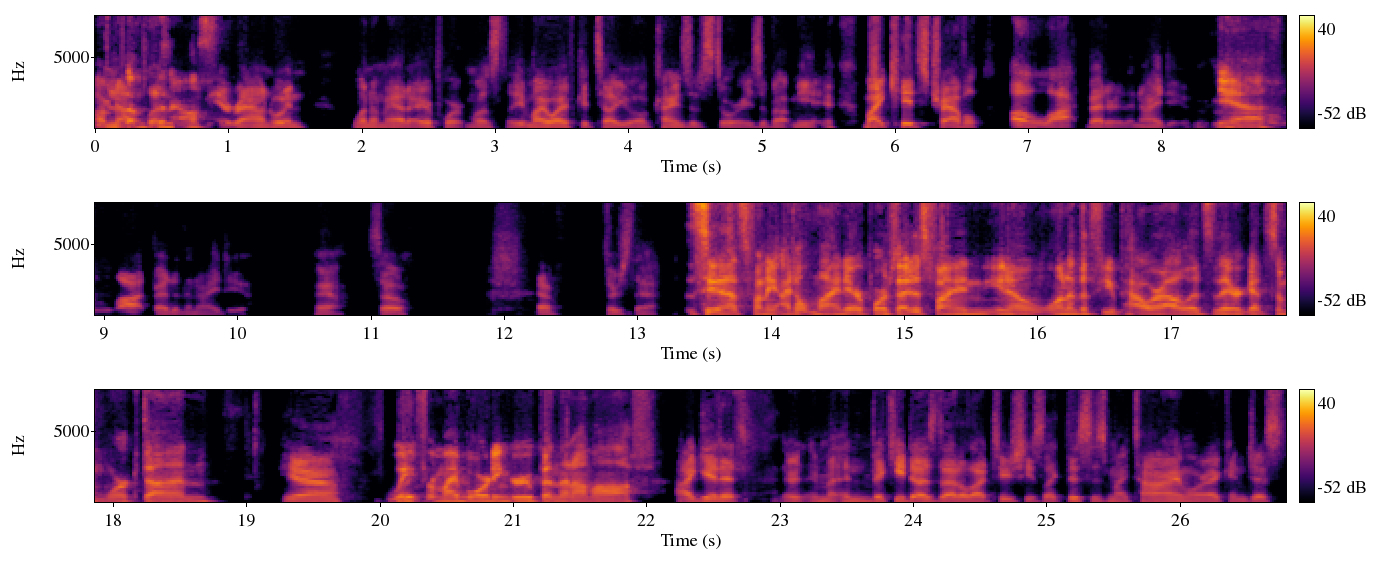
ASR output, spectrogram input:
I'm not pleasant else. to be around when when I'm at an airport mostly. My wife could tell you all kinds of stories about me. My kids travel a lot better than I do. yeah. A lot better than I do. Yeah. So yeah, there's that. See, that's funny. I don't mind airports. I just find, you know, one of the few power outlets there, get some work done, Yeah, wait for my boarding group, and then I'm off. I get it. And, Vicki does that a lot too. She's like, "This is my time," or I can just.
